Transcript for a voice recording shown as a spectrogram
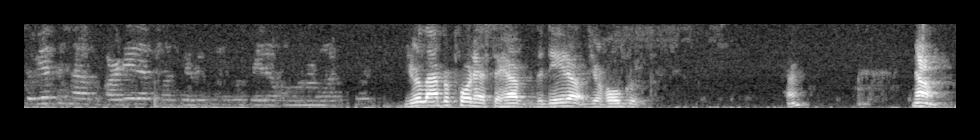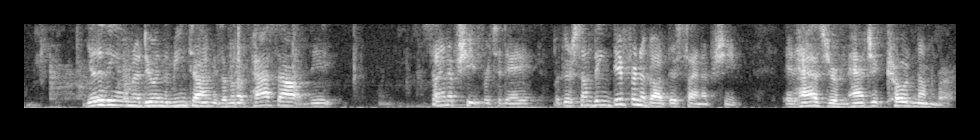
So we have to have our data plus the other people's data all in our lab report? Your lab report has to have the data of your whole group. Okay? Now, the other thing I'm going to do in the meantime is I'm going to pass out the sign-up sheet for today, but there's something different about this sign-up sheet. It has your magic code number.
